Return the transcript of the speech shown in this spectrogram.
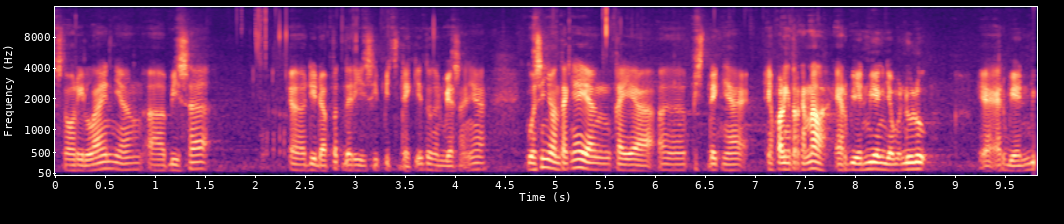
storyline yang uh, bisa uh, didapat dari si pitch deck itu kan. Biasanya gue sih nyonteknya yang kayak uh, pitch decknya yang paling terkenal lah Airbnb yang zaman dulu. Ya Airbnb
